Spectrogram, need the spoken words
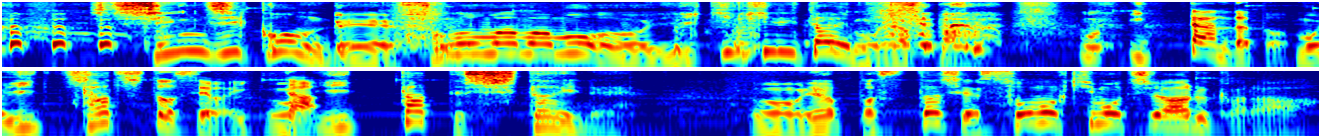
信じ込んでそのままもう生き切りたいもんやっぱ。もう行ったんだと。もう行った。とせは行った、行ったってしたいね。うんやっぱ確かにその気持ちはあるから。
